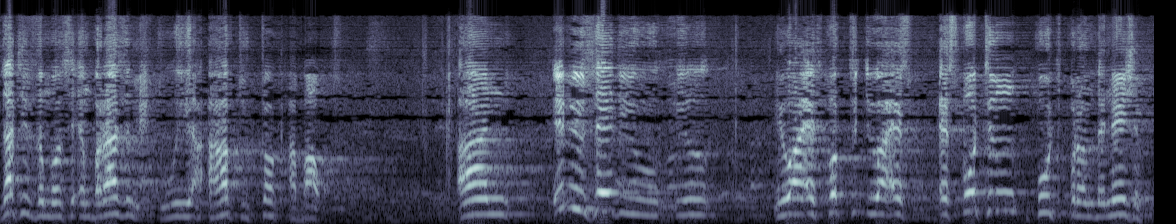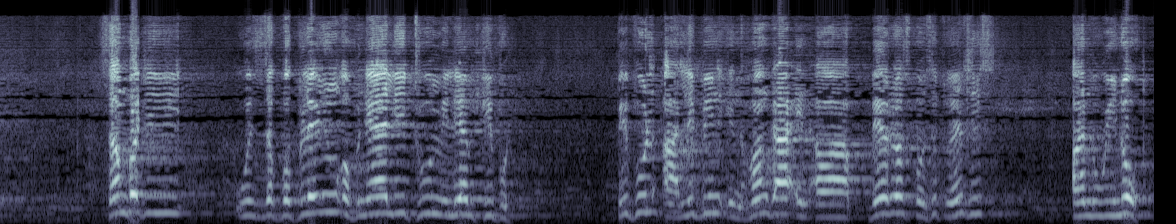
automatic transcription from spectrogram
That is the most embarrassment we have to talk about. And if you said you, you, you are, export, you are ex- exporting food from the nation, somebody with the population of nearly 2 million people, people are living in hunger in our various constituencies, and we know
